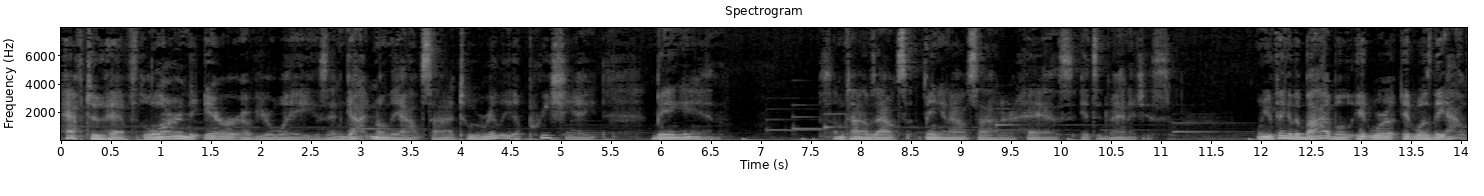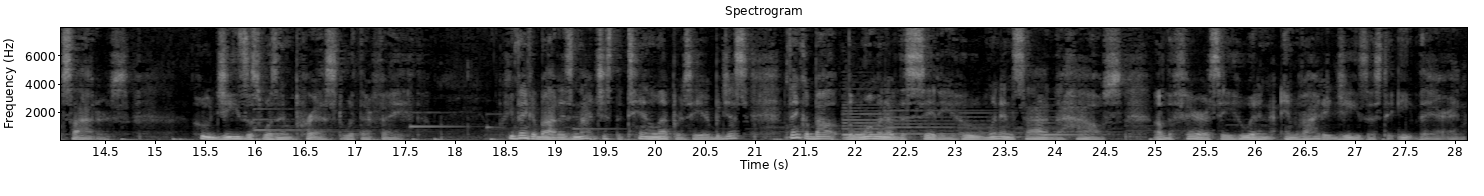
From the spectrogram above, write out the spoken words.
have to have learned the error of your ways and gotten on the outside to really appreciate being in. Sometimes outs- being an outsider has its advantages. When you think of the Bible, it were it was the outsiders who Jesus was impressed with their faith. You think about it, it's not just the 10 lepers here, but just think about the woman of the city who went inside the house of the Pharisee who had invited Jesus to eat there. And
